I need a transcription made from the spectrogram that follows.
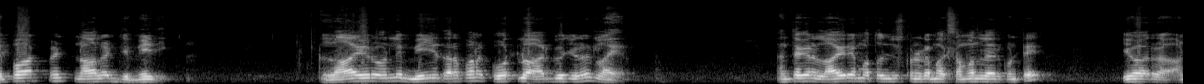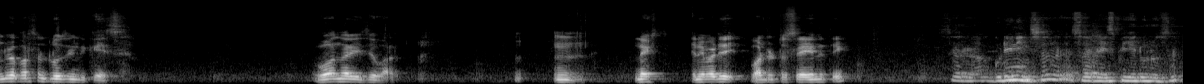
డిపార్ట్మెంట్ నాలెడ్జ్ మీది. లాయర్ ఓన్లీ మీ తరపున కోర్టులో ఆర్గ్యూ చేయడానికి లాయర్. అంతేగాని లాయరే మొత్తం చూసుకున్నట్టు మాకు సంబంధం లేకుంటే you are hundred percent losing the case owner is your next anybody wanted to say anything sir good evening sir sir SP Eluru sir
